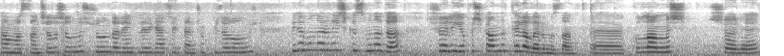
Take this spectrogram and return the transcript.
kanvastan çalışılmış. Şunun da renkleri gerçekten çok güzel olmuş. Bir de bunların iç kısmına da şöyle yapışkanlı telalarımızdan e, kullanmış. Şöyle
